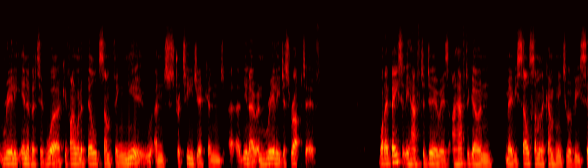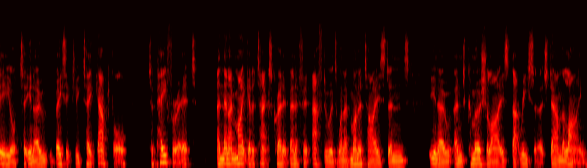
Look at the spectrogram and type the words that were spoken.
really innovative work, if I want to build something new and strategic and uh, you know and really disruptive, what I basically have to do is I have to go and maybe sell some of the company to a VC or to you know basically take capital to pay for it, and then I might get a tax credit benefit afterwards when I've monetized and you know and commercialized that research down the line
